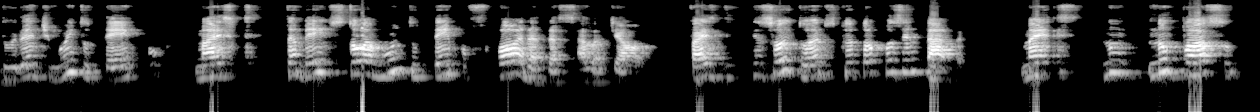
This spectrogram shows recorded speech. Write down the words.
durante muito tempo, mas também estou há muito tempo fora da sala de aula. Faz 18 anos que eu estou aposentada, mas não, não posso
